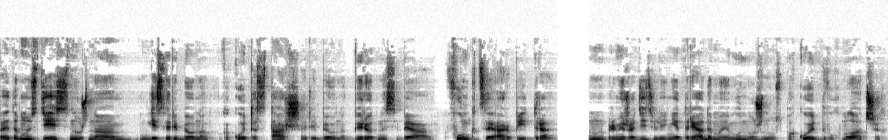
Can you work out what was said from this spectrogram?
Поэтому здесь нужно, если ребенок, какой-то старший ребенок берет на себя функции арбитра, ну, например, родителей нет рядом, а ему нужно успокоить двух младших.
